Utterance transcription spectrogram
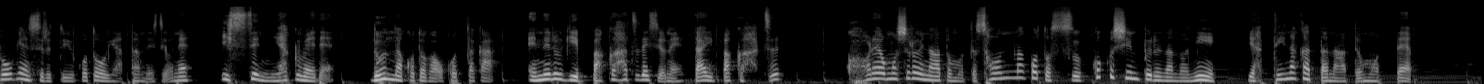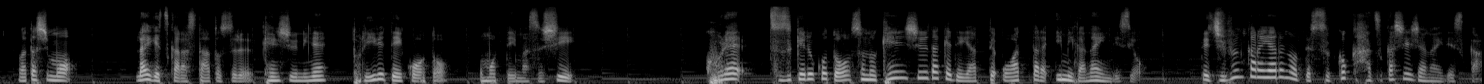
表現するということをやったんですよね。1200名でどんなことが起こったかエネルギー爆発ですよね大爆発これ面白いなと思ってそんなことすっごくシンプルなのにやっていなかったなって思って私も来月からスタートする研修にね取り入れていこうと思っていますしこれ続けることその研修だけでやって終わったら意味がないんですよ。で自分からやるのってすっごく恥ずかしいじゃないですか。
